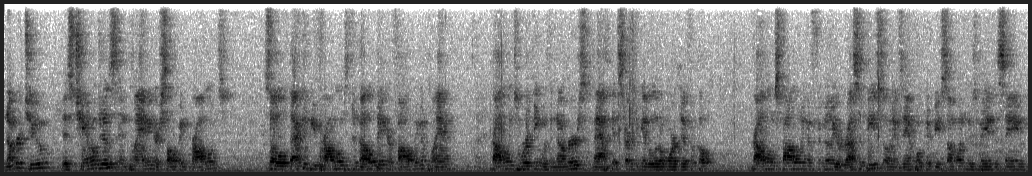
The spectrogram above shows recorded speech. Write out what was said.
Number two is challenges in planning or solving problems. So that could be problems developing or following a plan. Problems working with numbers, math can start to get a little more difficult. Problems following a familiar recipe, so an example could be someone who's made the same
